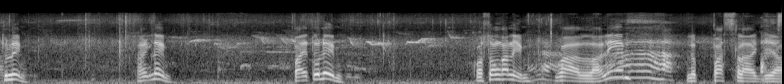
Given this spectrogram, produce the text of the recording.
Itu lim tarik lim apa itu lim kosong kali lim walah lim lepas lagi ya.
